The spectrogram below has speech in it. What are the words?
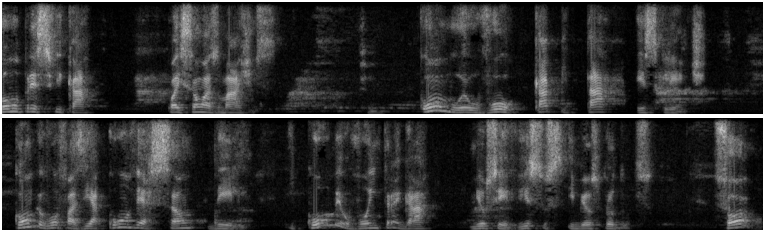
como precificar? Quais são as margens? Sim. Como eu vou captar esse cliente? Como eu vou fazer a conversão dele? E como eu vou entregar meus serviços e meus produtos? Só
